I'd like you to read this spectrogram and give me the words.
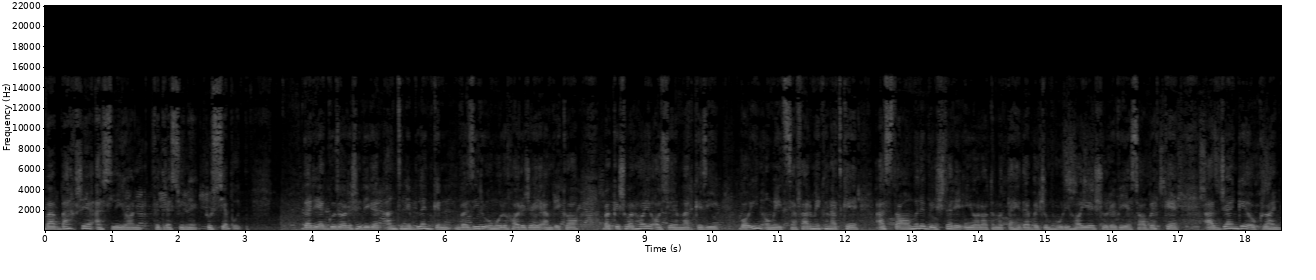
و بخش اصلی آن فدراسیون روسیه بود. در یک گزارش دیگر انتونی بلینکن وزیر امور خارجه امریکا به کشورهای آسیای مرکزی با این امید سفر می کند که از تعامل بیشتر ایالات متحده به جمهوری های شوروی سابق که از جنگ اوکراین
